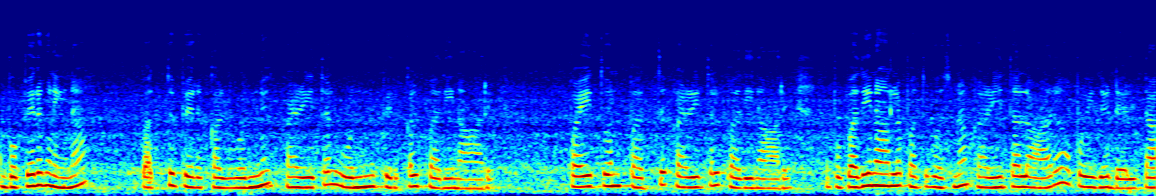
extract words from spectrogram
அப்போ பெருக்குனிங்கன்னா பத்து பெருக்கல் ஒன்று கழித்தல் ஒன்று பெருக்கல் பதினாறு. பைத்தொன் பத்து கழித்தல் பதினாறு. அப்போ பதினாறில் பத்து போச்சுன்னா கழித்தல் ஆறு அப்போ இது டெல்டா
